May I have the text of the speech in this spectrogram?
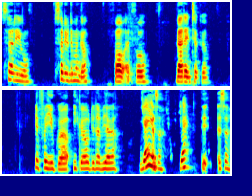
så er det jo, så er det jo det, man gør, for at få hverdagen til at køre. Ja, for I gør, I gør jo det, der virker. Ja, ja. Altså, ja. det, altså,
